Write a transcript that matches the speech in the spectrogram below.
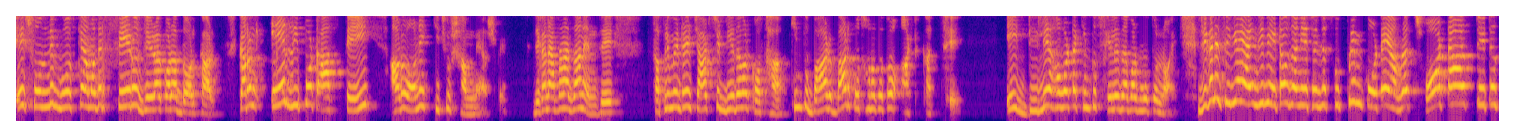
এই সন্দীপ ঘোষকে আমাদের ফেরও জেরা করা দরকার। কারণ এর রিপোর্ট আসতেই আরও অনেক কিছু সামনে আসবে। যেখানে আপনারা জানেন যে সাপ্লিমেন্টারি চার্জশিট দিয়ে দেওয়ার কথা কিন্তু বারবার কোথাও না কোথাও আটকাচ্ছে। এই ডিলে হওয়াটা কিন্তু ফেলে দেওয়ার মতো নয়। যেখানে সিবিআই আইনজীবী এটাও জানিয়েছেন যে সুপ্রিম কোর্টে আমরা ছটা স্টেটাস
